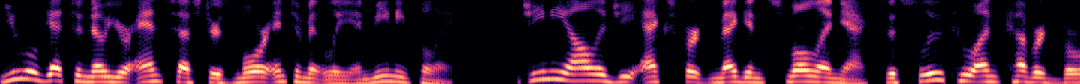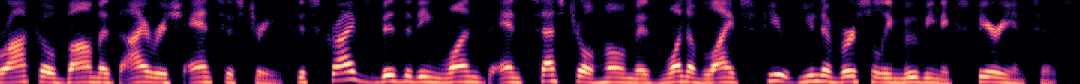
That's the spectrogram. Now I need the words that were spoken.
You will get to know your ancestors more intimately and meaningfully. Genealogy expert Megan Smolenyak, the sleuth who uncovered Barack Obama's Irish ancestry, describes visiting one's ancestral home as one of life's few, universally moving experiences.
